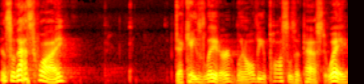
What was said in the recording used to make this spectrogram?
And so, that's why decades later, when all the apostles had passed away,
